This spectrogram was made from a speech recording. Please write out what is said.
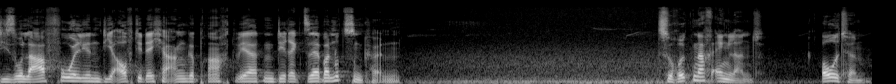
die Solarfolien, die auf die Dächer angebracht werden, direkt selber nutzen können. Zurück nach England. Oldham,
